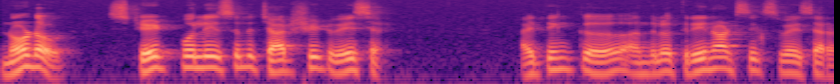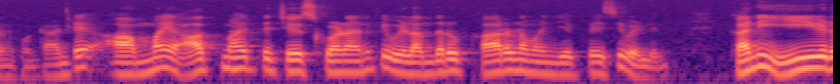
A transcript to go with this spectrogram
No doubt. స్టేట్ పోలీసులు ఛార్జ్షీట్ వేశారు. ఐ థింక్ అందులో త్రీ నాట్ సిక్స్ వేశారు అనుకుంటా అంటే ఆ అమ్మాయి ఆత్మహత్య చేసుకోవడానికి వీళ్ళందరూ కారణం అని చెప్పేసి వెళ్ళింది. కానీ ఈవిడ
